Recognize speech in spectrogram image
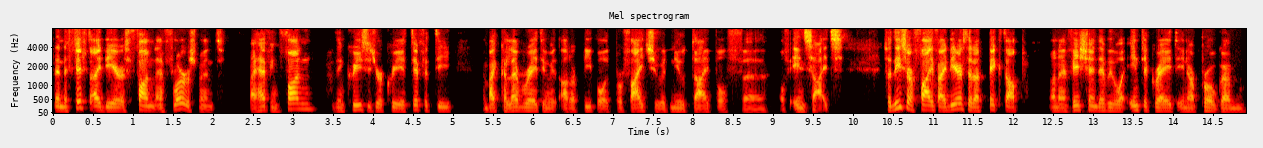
Then the fifth idea is fun and flourishment. By having fun, it increases your creativity, and by collaborating with other people, it provides you with new type of uh, of insights. So these are five ideas that I picked up on a vision that we will integrate in our program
